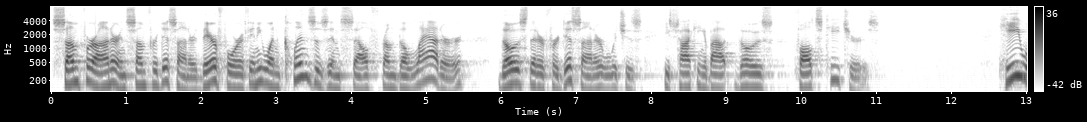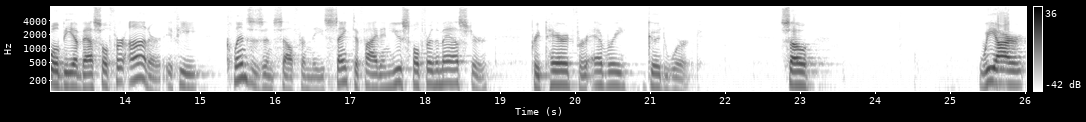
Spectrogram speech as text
some for honor and some for dishonor. Therefore, if anyone cleanses himself from the latter, those that are for dishonor, which is, he's talking about those false teachers, he will be a vessel for honor if he cleanses himself from these, sanctified and useful for the master, prepared for every good work. So, we are,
